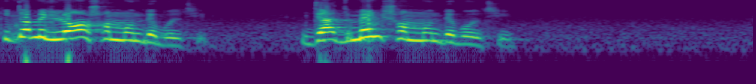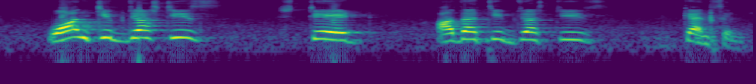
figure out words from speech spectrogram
কিন্তু আমি ল সম্বন্ধে বলছি জাজমেন্ট সম্বন্ধে বলছি। One chief justice state other chief justice cancelled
